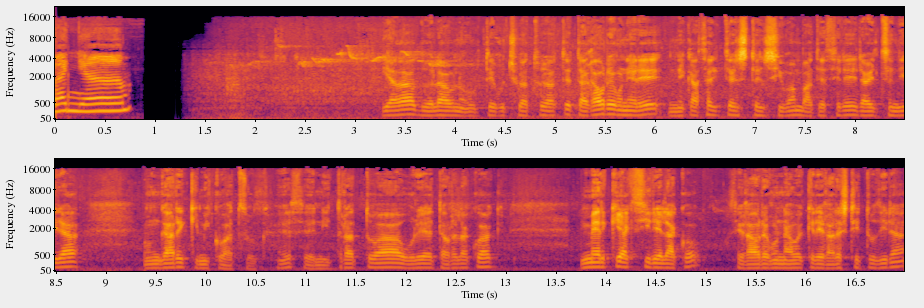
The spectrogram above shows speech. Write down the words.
baina... Ia da, duela urte gutxi bat arte, eta gaur egun ere nekazaritzen estensiboan batez ere erabiltzen dira ongarri kimiko batzuk. Ez? E, nitratoa, urea eta horrelakoak, merkeak zirelako, ze gaur egun hauek ere garestitu dira,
